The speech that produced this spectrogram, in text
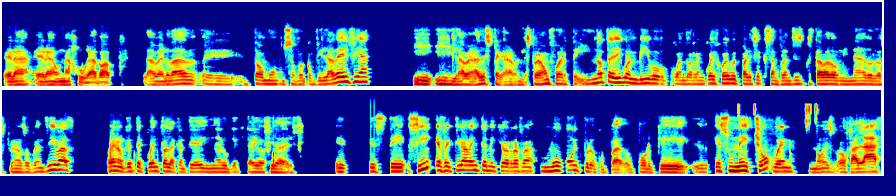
era, era una jugadota. La verdad, eh, todo mundo se fue con Filadelfia y, y, la verdad les pegaron, les pegaron fuerte. Y no te digo en vivo cuando arrancó el juego y parecía que San Francisco estaba dominado las primeras ofensivas, bueno, ¿qué te cuento la cantidad de dinero que cayó a Filadelfia? Este, sí, efectivamente me quedo, Rafa, muy preocupado porque es un hecho, bueno, no es, ojalá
